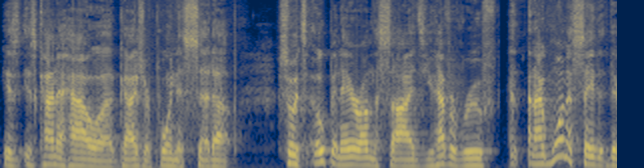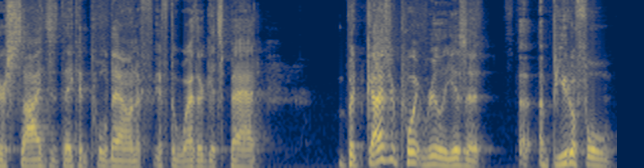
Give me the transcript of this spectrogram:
Is is kind of how uh, Geyser Point is set up. So it's open air on the sides. You have a roof, and, and I want to say that there's sides that they can pull down if if the weather gets bad. But Geyser Point really is a a, a beautiful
